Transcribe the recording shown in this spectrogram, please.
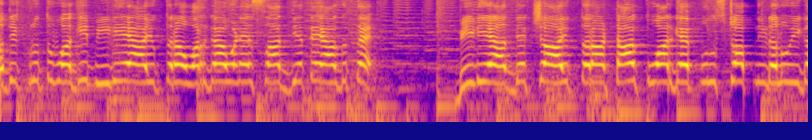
ಅಧಿಕೃತವಾಗಿ ಬಿಡಿಎ ಆಯುಕ್ತರ ವರ್ಗಾವಣೆ ಸಾಧ್ಯತೆ ಆಗುತ್ತೆ. ಬಿಡಿಎ ಅಧ್ಯಕ್ಷ ಆಯುಕ್ತರ ಟಾಕ್ ವಾರ್ಗೆ ಫುಲ್ ಸ್ಟಾಪ್ ನೀಡಲು ಈಗ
